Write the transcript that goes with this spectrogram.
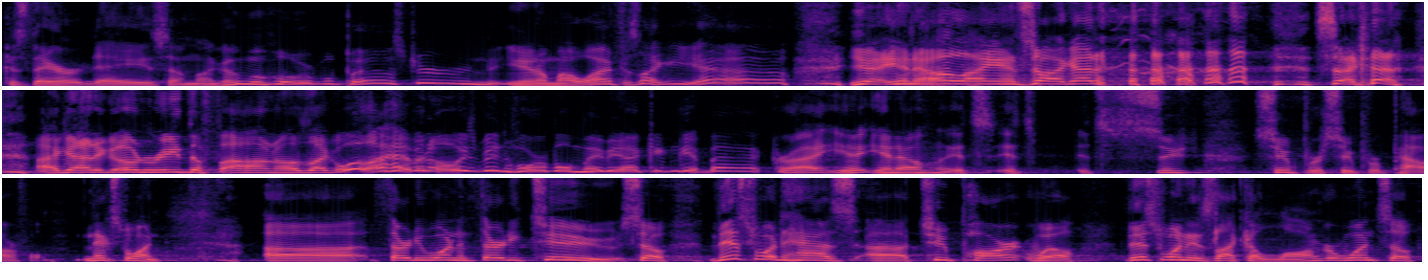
because there are days I'm like, I'm a horrible pastor. And, you know, my wife is like, yeah, yeah, you know, like, and so I got, so I got, I got to go and read the file. And I was like, well, I haven't always been horrible. Maybe I can get back, right? You, you know, it's, it's, it's su- super, super powerful. Next one, uh, 31 and 32. So this one has uh, two part. Well, this one is like a longer one. So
